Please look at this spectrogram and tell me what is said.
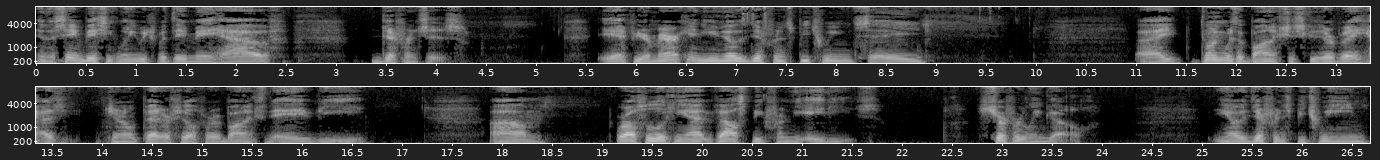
in the same basic language, but they may have differences. If you're American, you know the difference between, say, I going with Ebonics just because everybody has general better feel for Ebonics than AAVE. Um, we're also looking at Val Speak from the 80s, Surfer Lingo, you know, the difference between,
